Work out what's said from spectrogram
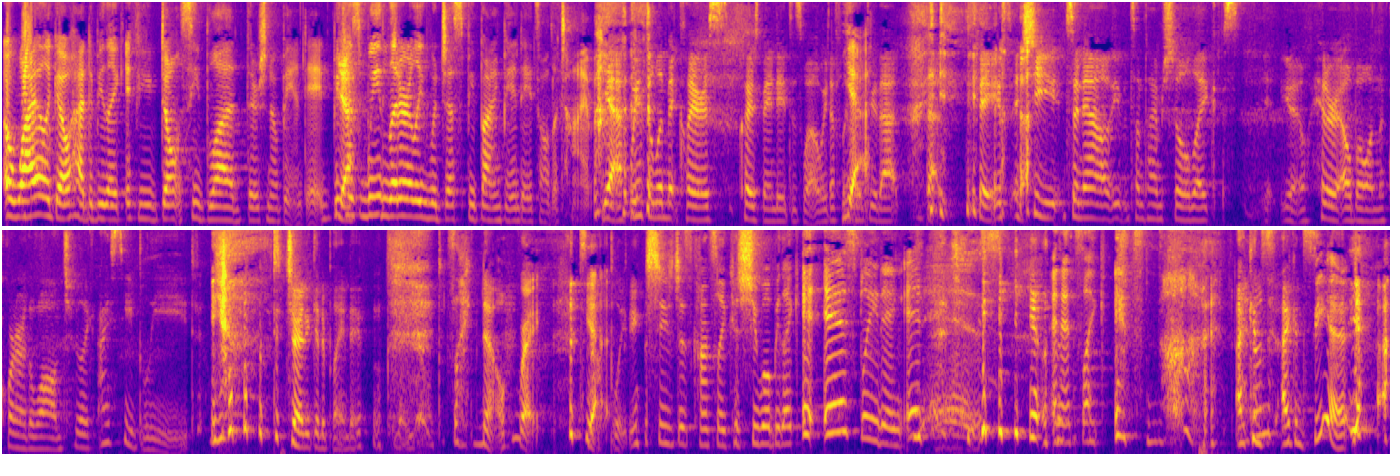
a while ago had to be like, if you don't see blood, there's no band-aid. Because Yeah. we literally would just be buying band-aids all the time. yeah, we have to limit Claire's Claire's band aids as well. We definitely Yeah. went through that that phase, and she so now even sometimes she'll like you know hit her elbow on the corner of the wall, and she'd be like, "I see bleed," Yeah, to try to get a aid. No. It's like no, right. It's yeah. not bleeding. She's just constantly because she will be like, "It is bleeding. It is," and it's like it's not. I can I can see it. Yeah.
